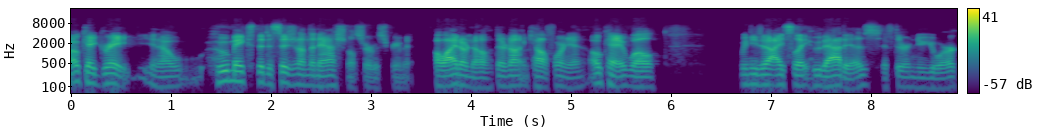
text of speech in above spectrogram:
Okay, great. You know, who makes the decision on the national service agreement? Oh, I don't know. They're not in California. Okay, well, we need to isolate who that is if they're in New York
